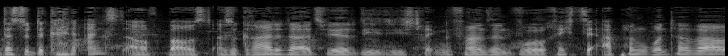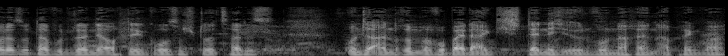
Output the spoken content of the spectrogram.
dass du da keine Angst aufbaust. Also gerade da, als wir die, die Strecken gefahren sind, wo rechts der Abhang runter war oder so, da wo du dann ja auch den großen Sturz hattest, unter anderem, wobei da eigentlich ständig irgendwo nachher ein Abhang war.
